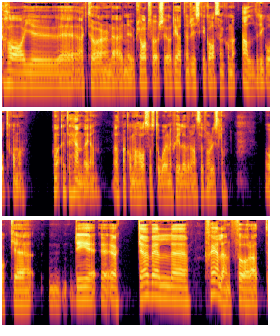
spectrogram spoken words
har ju eh, aktören där nu klart för sig och det är att den ryska gasen kommer aldrig återkomma. Det kommer inte hända igen att man kommer ha så stora energileveranser från Ryssland. Och eh, det eh, ökar väl skälen för att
